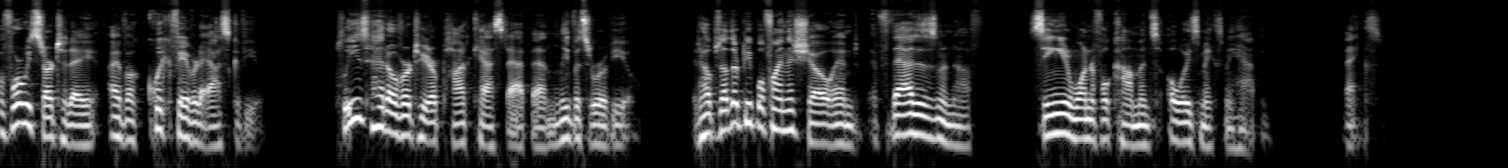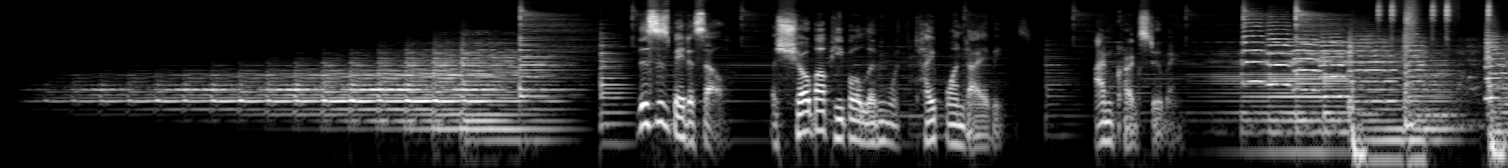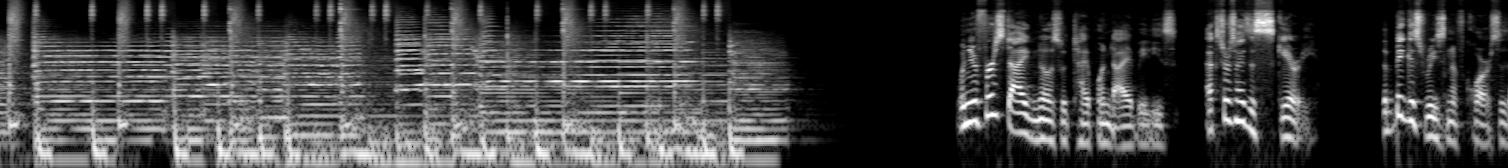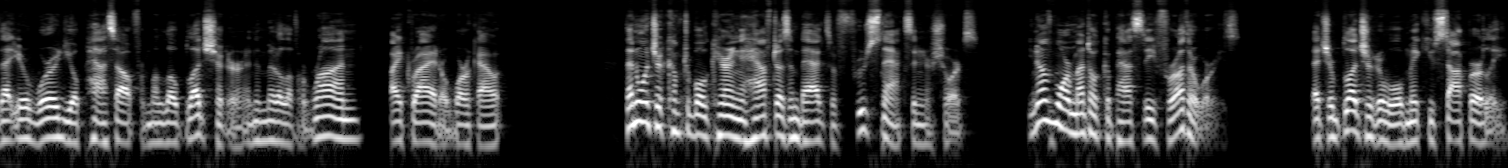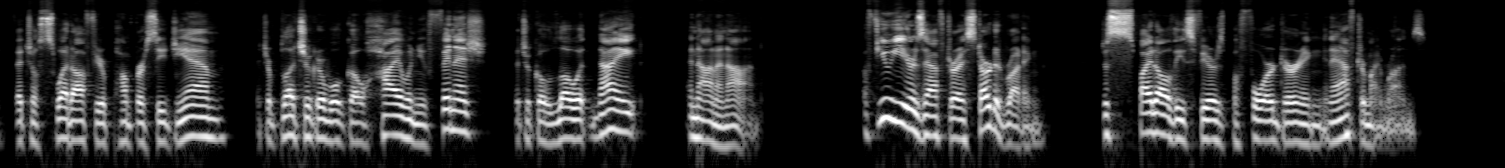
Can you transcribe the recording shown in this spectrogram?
Before we start today, I have a quick favor to ask of you. Please head over to your podcast app and leave us a review. It helps other people find the show, and if that isn't enough, seeing your wonderful comments always makes me happy. Thanks. This is Beta Cell, a show about people living with type 1 diabetes. I'm Craig Stubing. When you're first diagnosed with type 1 diabetes, exercise is scary. The biggest reason, of course, is that you're worried you'll pass out from a low blood sugar in the middle of a run, bike ride, or workout. Then, once you're comfortable carrying a half dozen bags of fruit snacks in your shorts, you now have more mental capacity for other worries. That your blood sugar will make you stop early, that you'll sweat off your pump or CGM, that your blood sugar will go high when you finish, that you'll go low at night, and on and on. A few years after I started running, despite all these fears before, during, and after my runs,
